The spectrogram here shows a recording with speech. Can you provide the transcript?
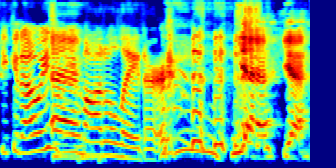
You can always um, remodel later. Yeah, yeah,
